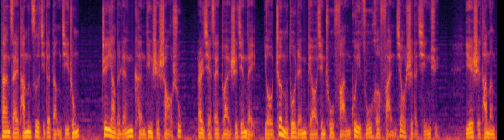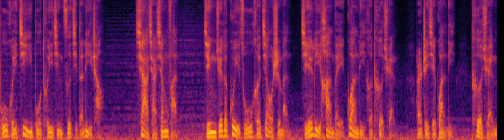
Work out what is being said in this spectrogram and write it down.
但在他们自己的等级中，这样的人肯定是少数，而且在短时间内有这么多人表现出反贵族和反教士的情绪，也使他们不会进一步推进自己的立场。恰恰相反。警觉的贵族和教士们竭力捍卫惯例和特权，而这些惯例、特权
